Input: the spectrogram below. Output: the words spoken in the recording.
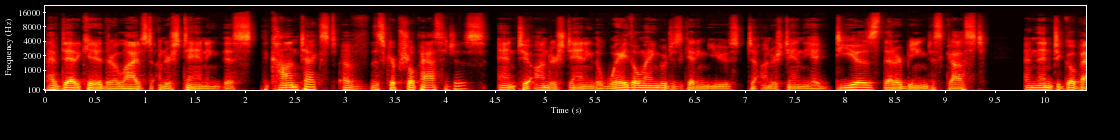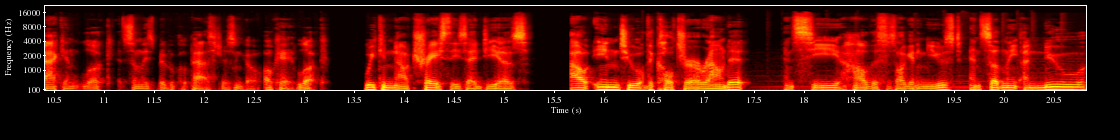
have dedicated their lives to understanding this, the context of the scriptural passages, and to understanding the way the language is getting used, to understand the ideas that are being discussed, and then to go back and look at some of these biblical passages and go, okay, look, we can now trace these ideas out into the culture around it and see how this is all getting used. And suddenly a new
